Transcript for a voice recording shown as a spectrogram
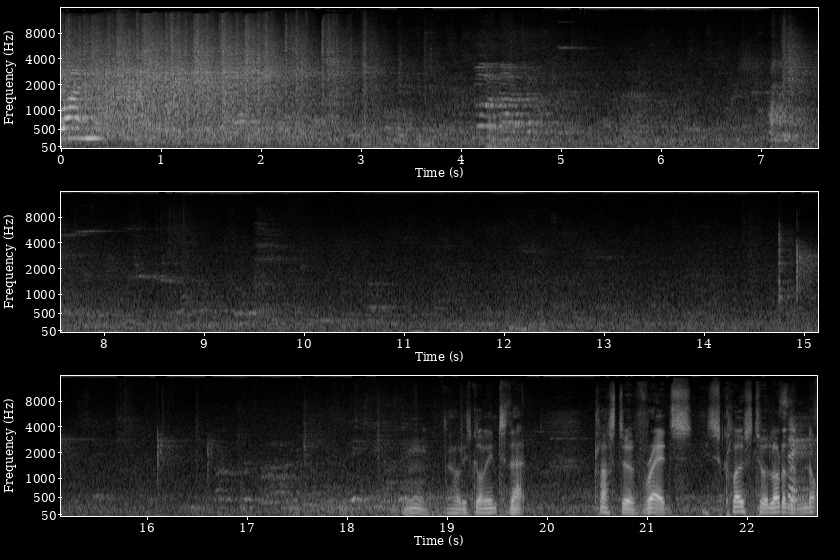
One. Well, he's gone into that cluster of reds. He's close to a lot of them. Not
